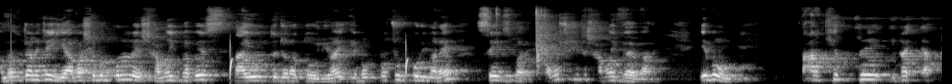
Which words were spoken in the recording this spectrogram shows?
আমরা তো জানি যে ইয়াবা সেবন করলে সাময়িকভাবে স্থায়ী উত্তেজনা তৈরি হয় এবং প্রচুর পরিমাণে সেক্স বাড়ে। অবশ্যই সেটা সাময়িকভাবে বাড়ে। এবং তার ক্ষেত্রে এটা এত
